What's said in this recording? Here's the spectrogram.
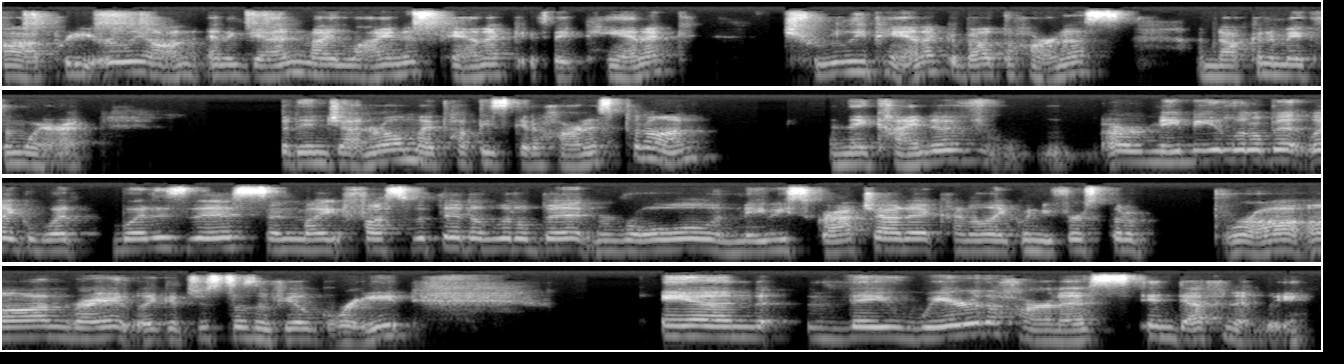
uh, pretty early on. And again, my line is panic. If they panic, truly panic about the harness, I'm not going to make them wear it. But in general, my puppies get a harness put on and they kind of are maybe a little bit like what what is this and might fuss with it a little bit and roll and maybe scratch at it kind of like when you first put a bra on right like it just doesn't feel great and they wear the harness indefinitely.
